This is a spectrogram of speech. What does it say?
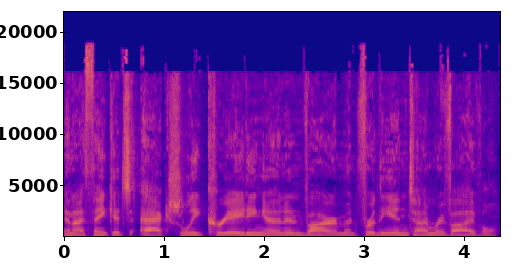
And I think it's actually creating an environment for the end time revival.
